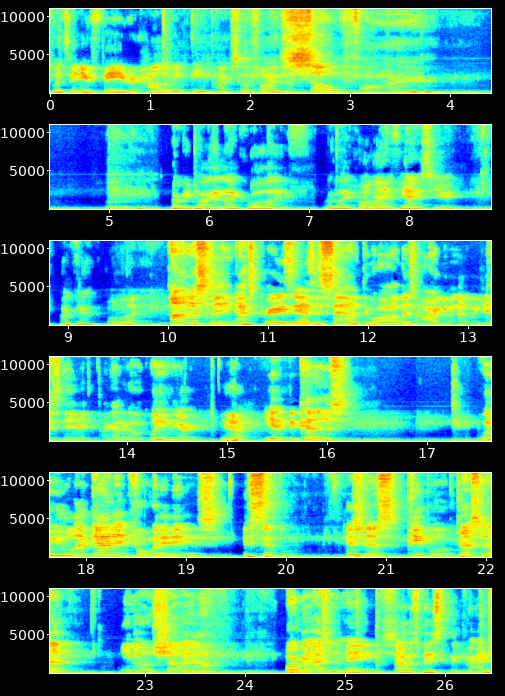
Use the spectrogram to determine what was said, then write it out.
What's been your favorite Halloween theme park so far? Though? So far. Are we talking like whole life or like Whole within life, the yeah. past year? Okay. Well, what? Honestly, as crazy as it sounds through all this argument that we just did, I gotta go with Queen Mary. Yeah. Yeah, because when you look at it for what it is, it's simple. It's just people dressing up, you know, showing out, organizing the maze. No, it's basically pride.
